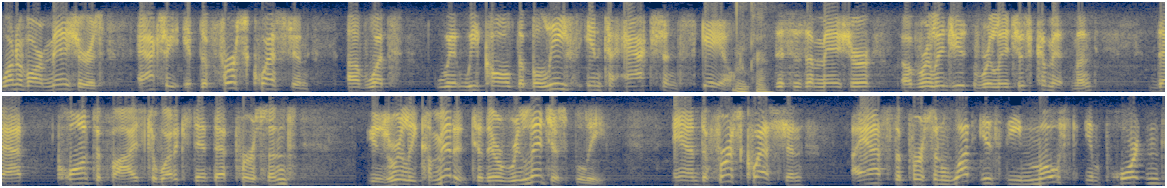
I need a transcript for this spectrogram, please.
one of our measures, actually, if the first question of what's we, we call the belief into action scale. Okay. This is a measure of religious religious commitment that quantifies to what extent that person is really committed to their religious belief. And the first question I ask the person, what is the most important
